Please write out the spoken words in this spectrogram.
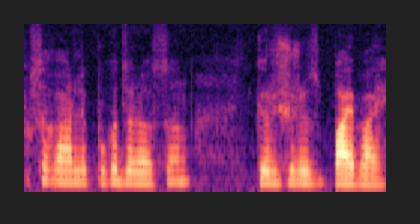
bu seferlik bu kadar olsun. Görüşürüz. Bay bay.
